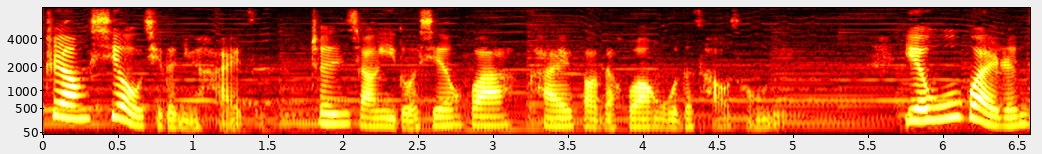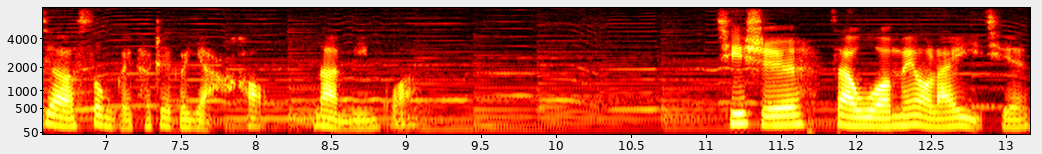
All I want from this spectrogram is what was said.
这样秀气的女孩子，真像一朵鲜花开放在荒芜的草丛里，也无怪人家送给她这个雅号“难民花”。其实，在我没有来以前，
